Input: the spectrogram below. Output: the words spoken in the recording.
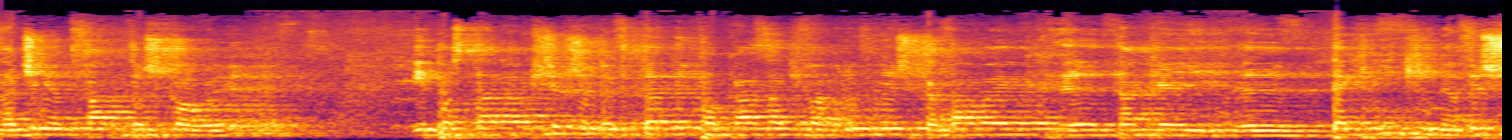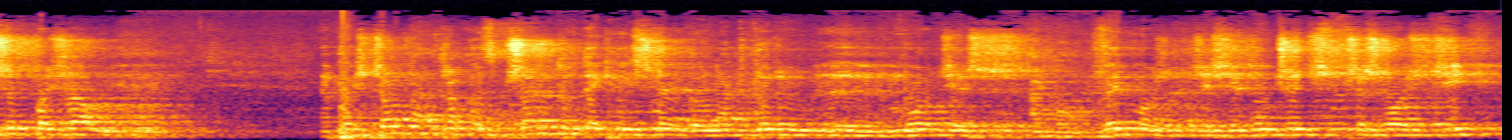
na dzień otwarty szkoły i postaram się, żeby wtedy pokazać Wam również kawałek y, takiej y, techniki na wyższym poziomie. Pościągam trochę sprzętu technicznego, na którym y, młodzież albo Wy możecie się uczyć w przyszłości.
